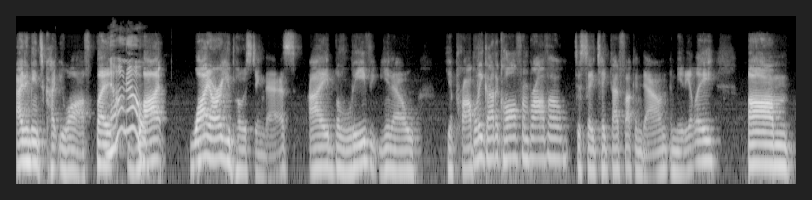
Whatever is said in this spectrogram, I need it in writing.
I didn't mean to cut you off, but no, no. Why why are you posting this? I believe you know you probably got a call from Bravo to say take that fucking down immediately. Um,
